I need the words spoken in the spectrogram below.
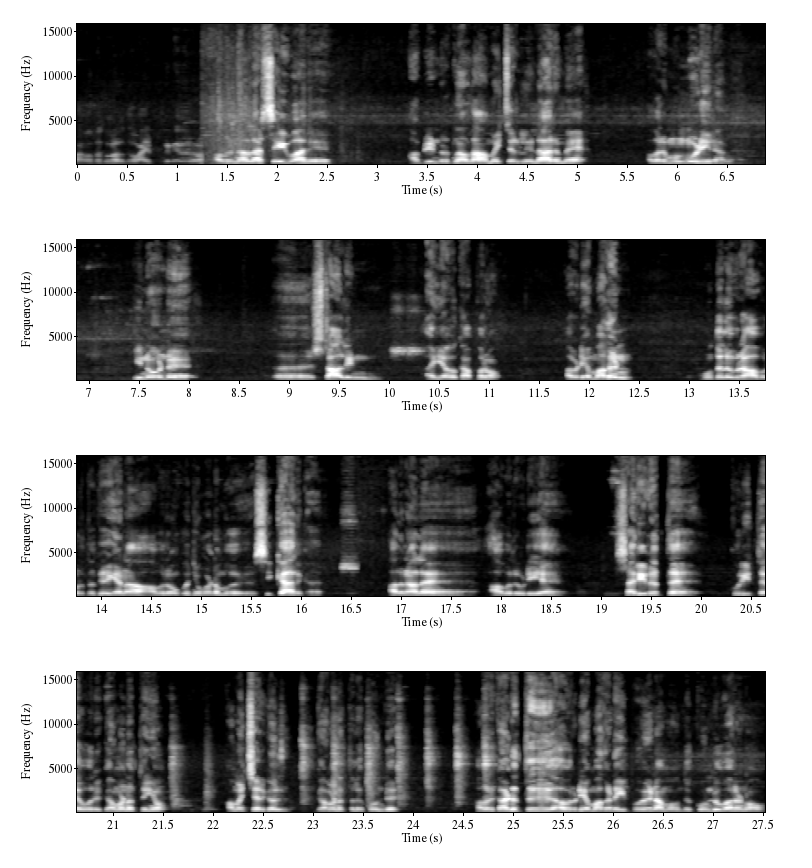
வர்றதுக்கும் அதுக்கும் வாய்ப்பு கிடையாது. அவர் நல்லா செய்வார். அப்படின்றதுனால தான் அமைச்சர்கள் எல்லாருமே அவரை முன்மொழிகிறாங்க. இன்னொன்று ஸ்டாலின் ஐயாவுக்கு அப்புறம் அவருடைய மகன் முதல்வர் ஆகிறதுக்கு ஏன்னா அவரும் கொஞ்சம் உடம்பு சிக்காக இருக்கார். அதனால் அவருடைய சரீரத்தை குறித்த ஒரு கவனத்தையும் அமைச்சர்கள் கவனத்தில் கொண்டு அவருக்கு அடுத்து அவருடைய மகனை இப்போவே நாம் வந்து கொண்டு வரணும்.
